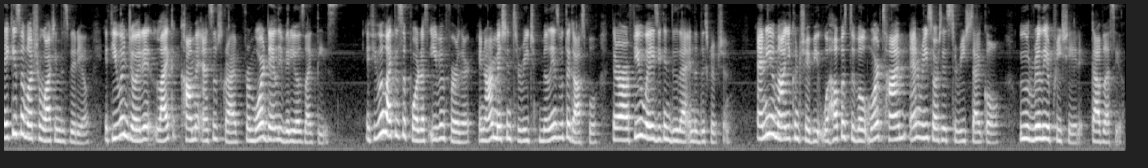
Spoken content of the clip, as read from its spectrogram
Thank you so much for watching this video. If you enjoyed it, like, comment, and subscribe for more daily videos like these. If you would like to support us even further in our mission to reach millions with the gospel, there are a few ways you can do that in the description. Any amount you contribute will help us devote more time and resources to reach that goal. We would really appreciate it. God bless you.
